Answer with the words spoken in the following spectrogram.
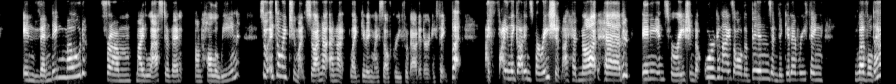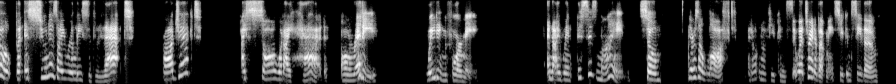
in vending mode from my last event on Halloween. So it's only 2 months. So I'm not I'm not like giving myself grief about it or anything. But I finally got inspiration. I had not had any inspiration to organize all the bins and to get everything leveled out. But as soon as I released that project, I saw what I had already waiting for me. And I went, this is mine. So there's a loft. I don't know if you can see, well, it's right above me. So you can see the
